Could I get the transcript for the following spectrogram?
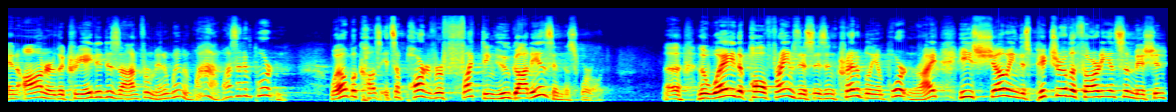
and honor the created design for men and women? Why? Why is that important? Well, because it's a part of reflecting who God is in this world. Uh, the way that Paul frames this is incredibly important, right? He's showing this picture of authority and submission,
